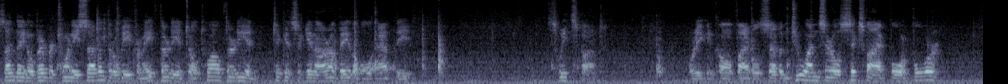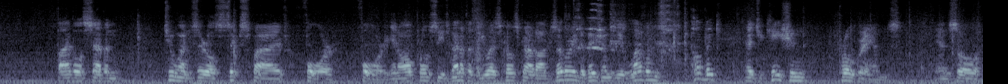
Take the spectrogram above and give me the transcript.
Sunday, November 27th. It'll be from 8:30 until 12:30, and tickets again are available at the Sweet Spot. Or you can call 507-210-6544, 507-210-6544. Again, all proceeds benefit the U.S. Coast Guard Auxiliary Division 11 Public Education Programs. And so,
